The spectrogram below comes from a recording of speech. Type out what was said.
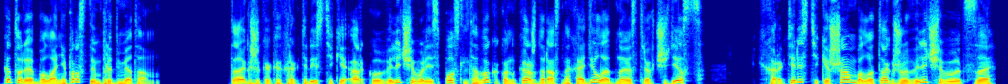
которая была непростым предметом. Так же, как и характеристики арка увеличивались после того, как он каждый раз находил одно из трех чудес, характеристики Шамбала также увеличиваются,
